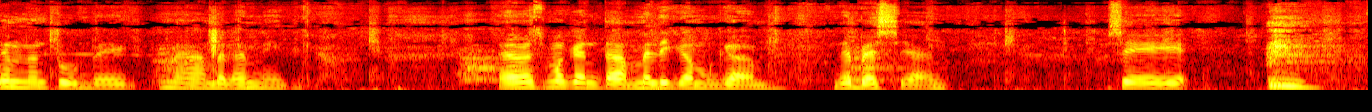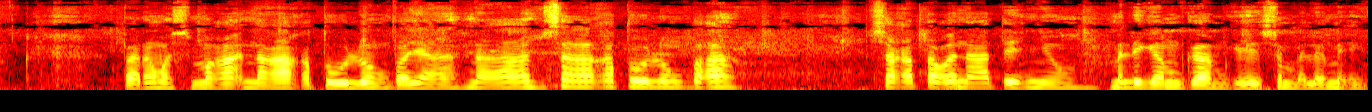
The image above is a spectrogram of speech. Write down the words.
inom ng tubig na malamig. Kaya mas maganda, maligam-gam. The best yan. Kasi parang mas maka- nakakatulong pa yan. Na, mas nakakatulong pa sa katawan natin yung maligam-gam kaysa sa malamig.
